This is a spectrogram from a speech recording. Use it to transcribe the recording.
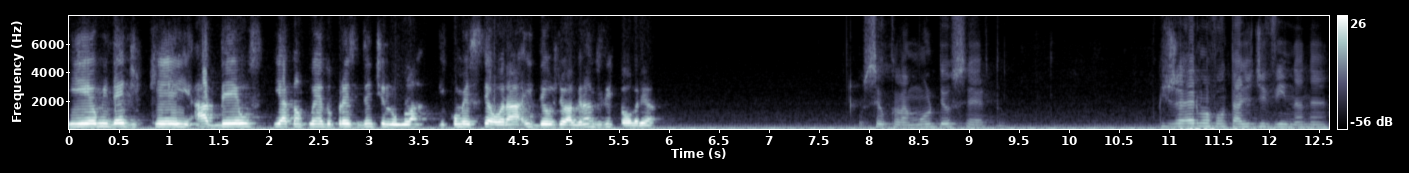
E eu me dediquei a Deus e à campanha do presidente Lula e comecei a orar e Deus deu a grande vitória. O seu clamor deu certo. Já era uma vontade divina, né?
